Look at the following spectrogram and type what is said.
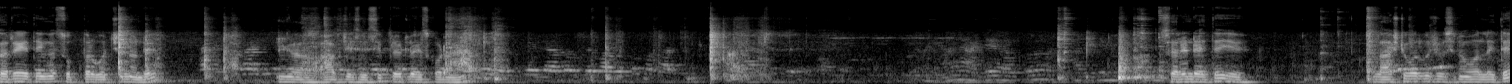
కర్రీ అయితే ఇంకా సూపర్గా వచ్చిందండి. ఇక ఆఫ్ చేసేసి ప్లేట్లో వేసుకోవడమే. సరే అండి అయితే లాస్ట్ వరకు చూసిన వాళ్ళైతే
